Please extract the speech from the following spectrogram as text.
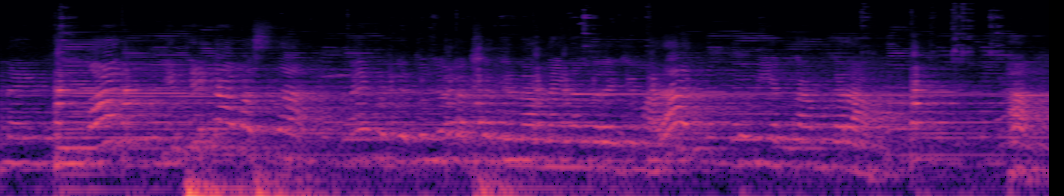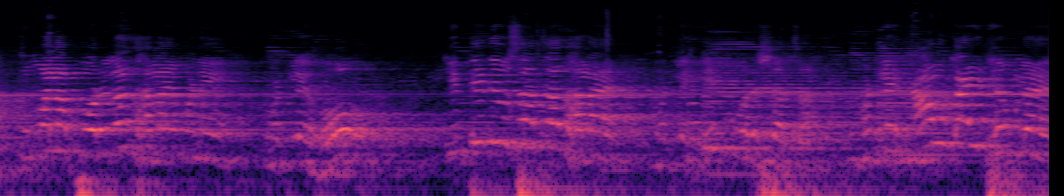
नाही. मग इथे नाही लक्षात येणार नाही नंदराजी महाराज. तुम्ही एक काम करा. हा तुम्हाला पोरगा झालाय म्हणे. म्हटले हो. किती दिवसाचा झालाय? म्हटले एक वर्षाचा. म्हटले नाव काय ठेवलंय?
